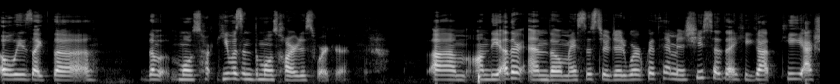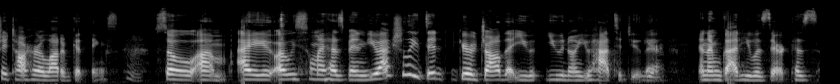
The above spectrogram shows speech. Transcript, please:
always like the the most he wasn't the most hardest worker. Um, on the other end, though, my sister did work with him, and she said that he got he actually taught her a lot of good things. Hmm. So um, I always told my husband, "You actually did your job that you you know you had to do there," yeah. and I'm glad he was there because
